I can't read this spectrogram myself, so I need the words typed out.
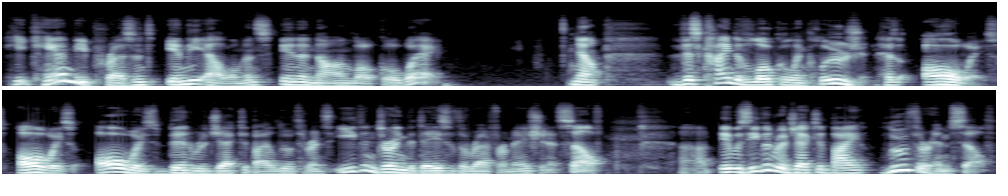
he can be present in the elements in a non local way. Now, this kind of local inclusion has always, always, always been rejected by Lutherans, even during the days of the Reformation itself. Uh, it was even rejected by Luther himself.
